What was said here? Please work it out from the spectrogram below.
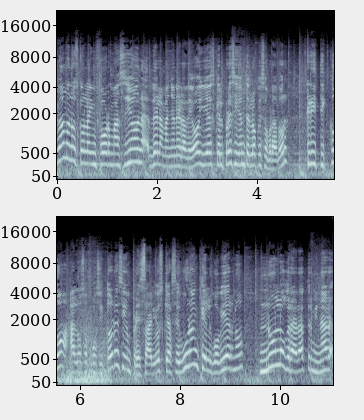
Y vámonos con la información de la mañanera de hoy. Es que el presidente López Obrador criticó a los opositores y empresarios que aseguran que el gobierno no logrará terminar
